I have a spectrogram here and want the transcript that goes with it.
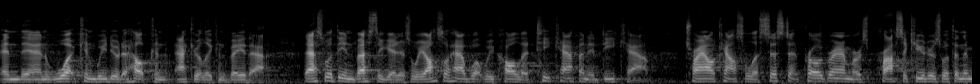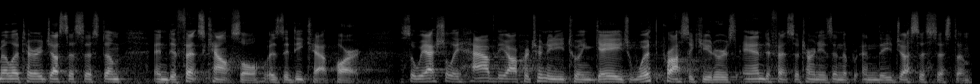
And then what can we do to help con- accurately convey that? That's what the investigators. We also have what we call a TCAP and a DCAP trial counsel assistant program, or prosecutors within the military justice system, and defense counsel is the DCAP part. So we actually have the opportunity to engage with prosecutors and defense attorneys in the, in the justice system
